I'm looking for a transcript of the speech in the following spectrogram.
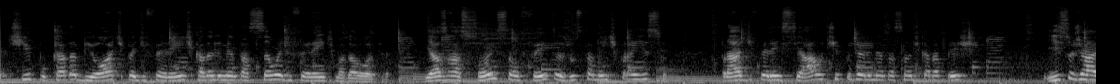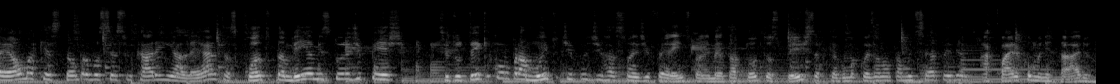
tipo, cada biótipo é diferente, cada alimentação é diferente uma da outra. E as rações são feitas justamente para isso, para diferenciar o tipo de alimentação de cada peixe. Isso já é uma questão para vocês ficarem alertas, quanto também a mistura de peixe. Se tu tem que comprar muito tipo de rações diferentes para alimentar todos os teus peixes, é porque alguma coisa não está muito certa aí dentro. Aquário comunitário,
